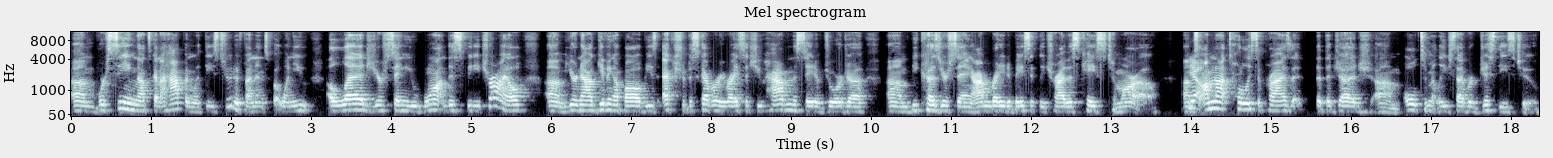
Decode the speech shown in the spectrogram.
Um, we're seeing that's going to happen with these two defendants, but when you allege you're saying you want this speedy trial, um, you're now giving up all these extra discovery rights that you have in the state of Georgia um, because you're saying I'm ready to basically try this case tomorrow. Um, So I'm not totally surprised that, that the judge um, ultimately severed just these two.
